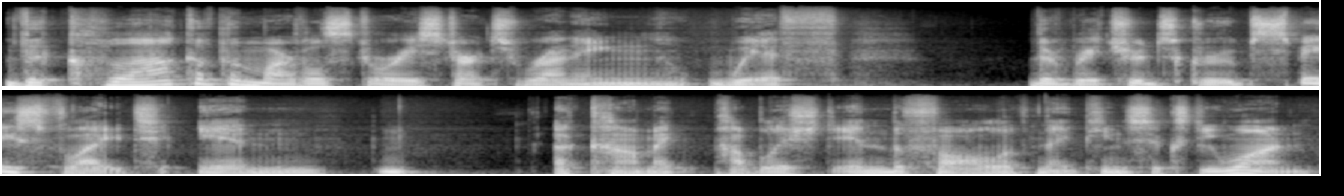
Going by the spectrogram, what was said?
the clock of the Marvel story starts running with the Richards Group spaceflight in a comic published in the fall of 1961.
